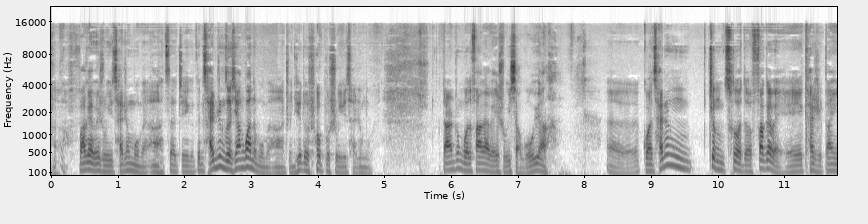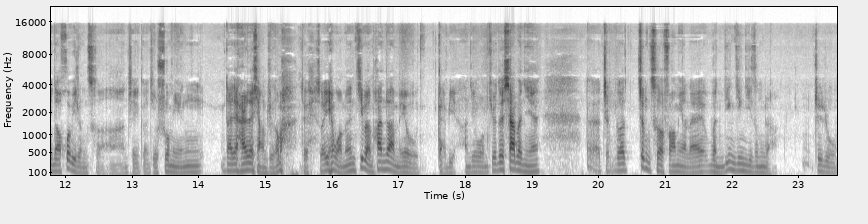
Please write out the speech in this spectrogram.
发改委属于财政部门啊，在这个跟财政政策相关的部门啊，准确的说不属于财政部门。当然，中国的发改委属于小国务院了。呃，管财政政策的发改委开始干预到货币政策啊，这个就说明大家还是在想辙嘛。对，所以我们基本判断没有改变啊，就我们觉得下半年，呃，整个政策方面来稳定经济增长，这种。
